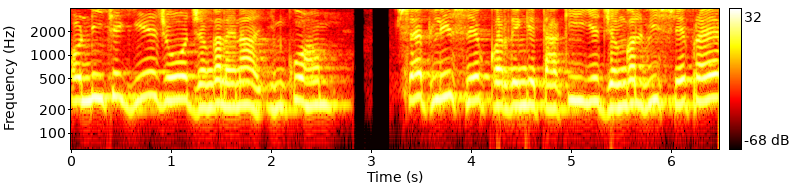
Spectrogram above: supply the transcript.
और नीचे ये जो जंगल है ना, इनको हम सेफली सेव कर देंगे ताकि ये जंगल भी सेफ़ रहे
